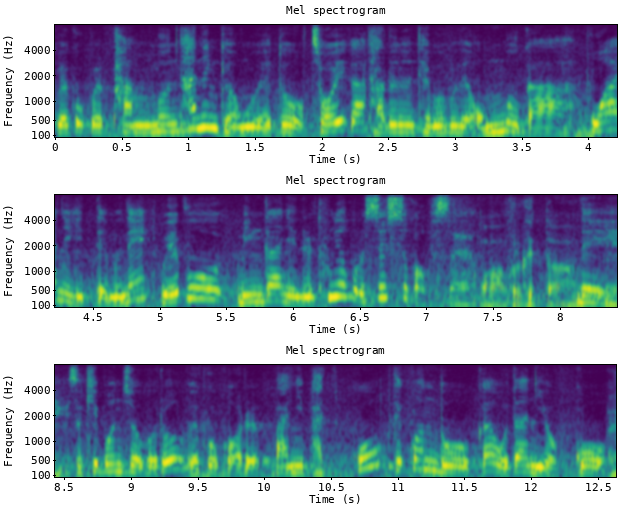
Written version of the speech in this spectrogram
외국을 방문하는 경우에도 저희가 다루는 대부분의 업무가 보안이기 때문에 외부 민간인을 통역으로 쓸 수가 없어요. 와 그렇겠다. 네, 그래서 기본적으로 외국어를 많이 받고 태권도가 5단이었고 네.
